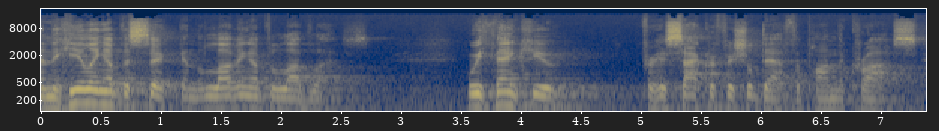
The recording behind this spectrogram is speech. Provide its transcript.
and the healing of the sick and the loving of the loveless. We thank you for his sacrificial death upon the cross,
